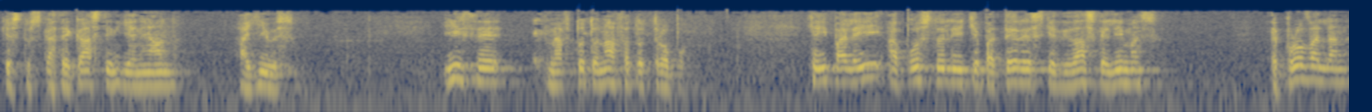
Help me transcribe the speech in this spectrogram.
και στους καθεκάστην γενεάν Αγίους. Ήρθε με αυτό τον άφατο τρόπο. Και οι παλαιοί Απόστολοι και πατέρες και διδάσκαλοι μας επρόβαλαν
